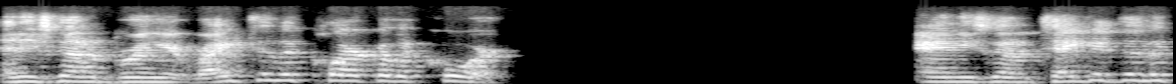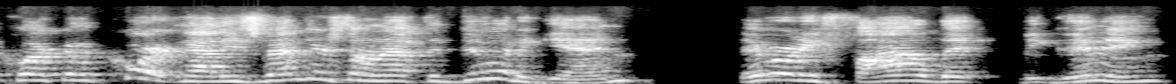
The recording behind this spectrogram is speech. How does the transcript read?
and he's going to bring it right to the clerk of the court. And he's going to take it to the clerk of the court. Now, these vendors don't have to do it again. They've already filed it beginning.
